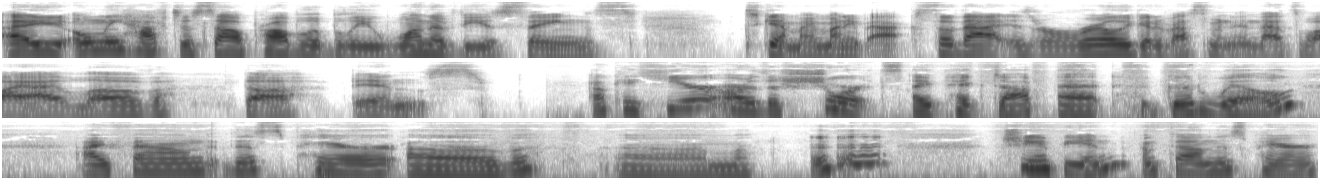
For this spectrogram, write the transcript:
I only have to sell probably one of these things to get my money back. So that is a really good investment, and that's why I love the bins. Okay, here are the shorts I picked up at Goodwill. I found this pair of um, Champion. I found this pair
